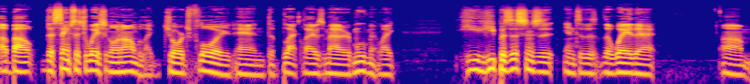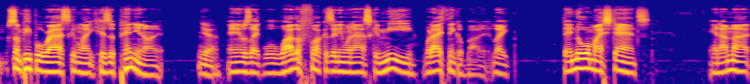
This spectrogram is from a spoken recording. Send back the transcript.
about the same situation going on with like George Floyd and the Black Lives Matter movement. Like he he positions it into the the way that um some people were asking like his opinion on it. yeah, And it was like, well, why the fuck is anyone asking me what I think about it? Like, they know my stance, and I'm not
